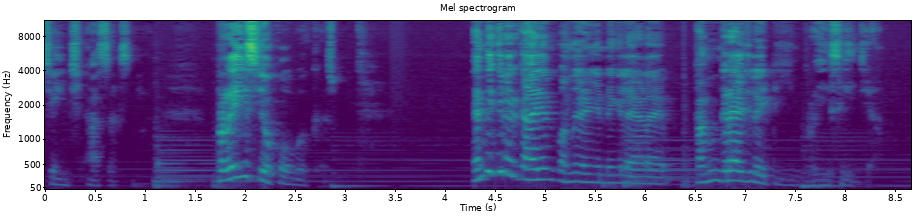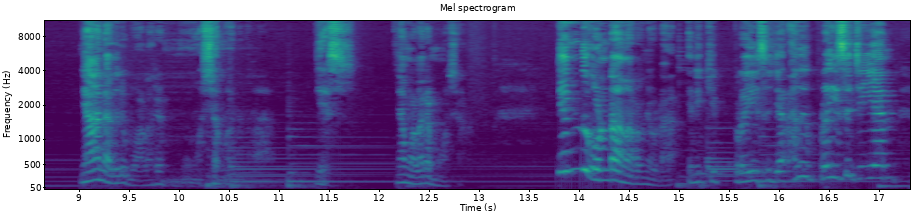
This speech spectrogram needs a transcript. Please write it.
change ourselves praise your coworkers എന്തെങ്കിലും ഒരു കാര്യം വന്നു കഴിഞ്ഞിട്ടുണ്ടെങ്കിൽ അയാളെ കൺഗ്രാജുലേറ്റ് ചെയ്യും. പ്രൈസ് ചെയ്യും ചെയ്യണം ഞാൻ അതിൽ വളരെ മോശമാണ്. യെസ് ഞാൻ വളരെ മോശമാണ്. എന്തുകൊണ്ടാണെന്ന് അറിഞ്ഞൂടാ എനിക്ക് പ്രൈസ് ചെയ്യാൻ അത് പ്രൈസ് ചെയ്യാൻ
